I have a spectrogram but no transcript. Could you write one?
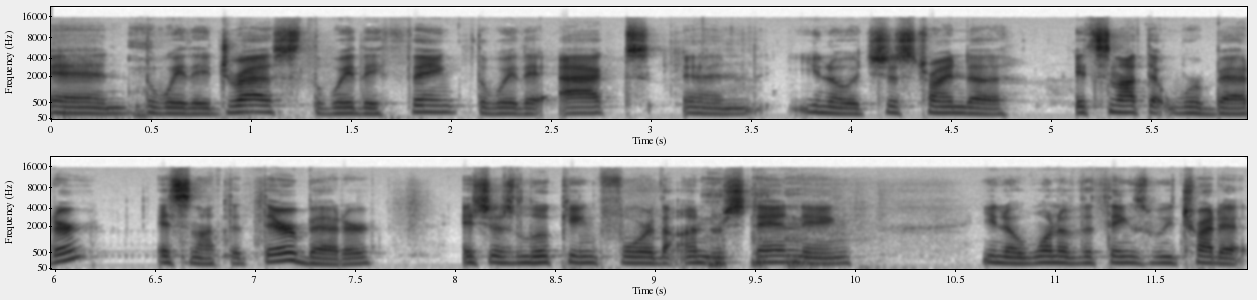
and the way they dress the way they think the way they act and you know it's just trying to it's not that we're better it's not that they're better it's just looking for the understanding you know one of the things we try to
